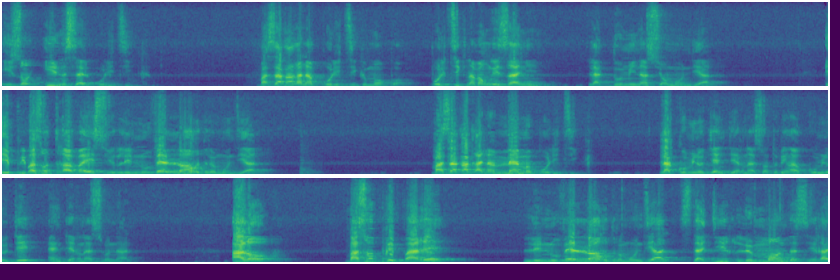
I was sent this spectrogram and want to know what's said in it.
ils ont une seule politique. Na politique moko. Politique na la domination mondiale. Et puis bazo travailler sur le nouvel ordre mondial. Basaka na même politique la communauté internationale, la communauté internationale. Alors, baso préparer le nouvel ordre mondial, c'est-à-dire le monde sera,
